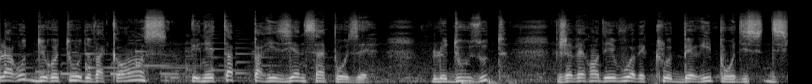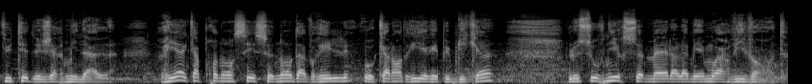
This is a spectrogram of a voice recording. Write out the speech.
la route du retour de vacances, une étape parisienne s'imposait. Le 12 août, j'avais rendez-vous avec Claude Berry pour discuter de Germinal. Rien qu'à prononcer ce nom d'avril au calendrier républicain, le souvenir se mêle à la mémoire vivante.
